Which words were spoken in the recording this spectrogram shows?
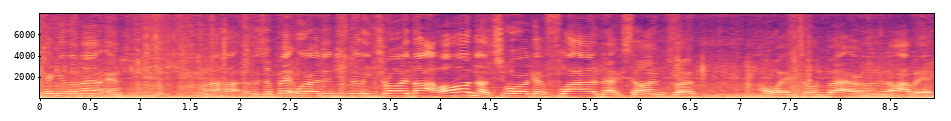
king of the mountain. And I had, was a bit where I didn't really try that hard, and I swore I'd go flat out next time. So I'll wait until I'm better, and I'm going to have it.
